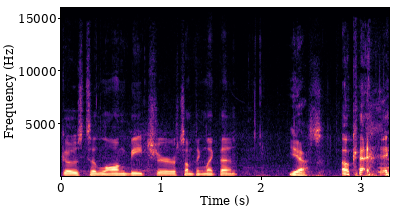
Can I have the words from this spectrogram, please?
goes to Long Beach or something like that? Yes. Okay.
